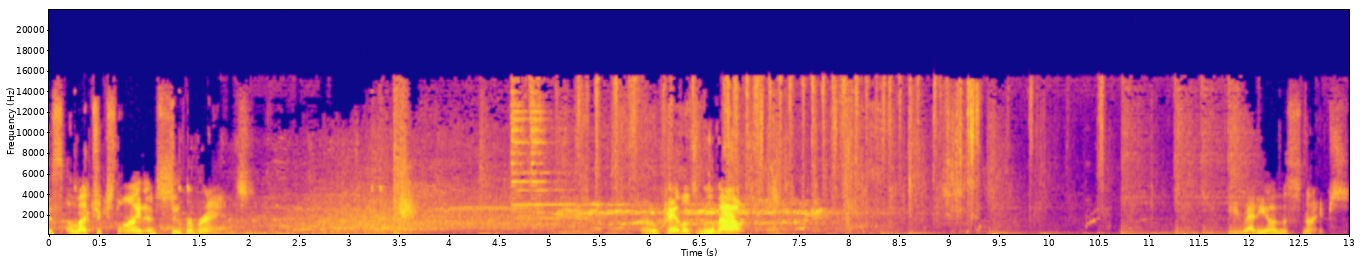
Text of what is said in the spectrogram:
this Electric Slide and Super Brainz. Okay, let's move out. Ready on the snipes.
